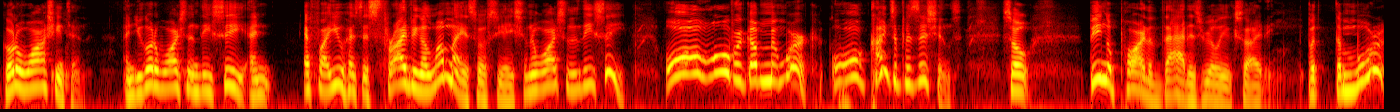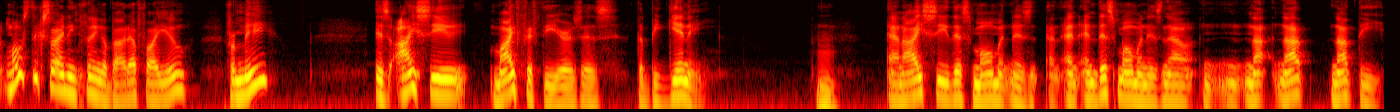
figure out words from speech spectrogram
Go to Washington, and you go to Washington D.C. and FIU has this thriving alumni association in Washington D.C. All over government work, all kinds of positions. So, being a part of that is really exciting. But the more most exciting thing about FIU for me is I see my 50 years as the beginning hmm. and I see this moment is and, and, and this moment is now not not not the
